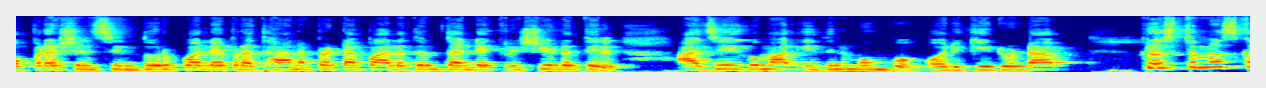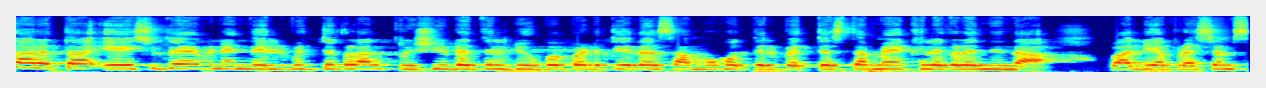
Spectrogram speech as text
ഓപ്പറേഷൻ സിന്ദൂർ പോലെ പ്രധാനപ്പെട്ട പലതും തന്റെ കൃഷിയിടത്തിൽ അജയ്കുമാർ ഇതിനു മുമ്പും ഒരുക്കിയിട്ടുണ്ട്. ക്രിസ്തുമസ് കാലത്ത് യേശുദേവനെ നെൽവിത്തുകളാൽ കൃഷിയിടത്തിൽ രൂപപ്പെടുത്തിയത് സമൂഹത്തിൽ വ്യത്യസ്ത മേഖലകളിൽ നിന്ന് വലിയ പ്രശംസ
